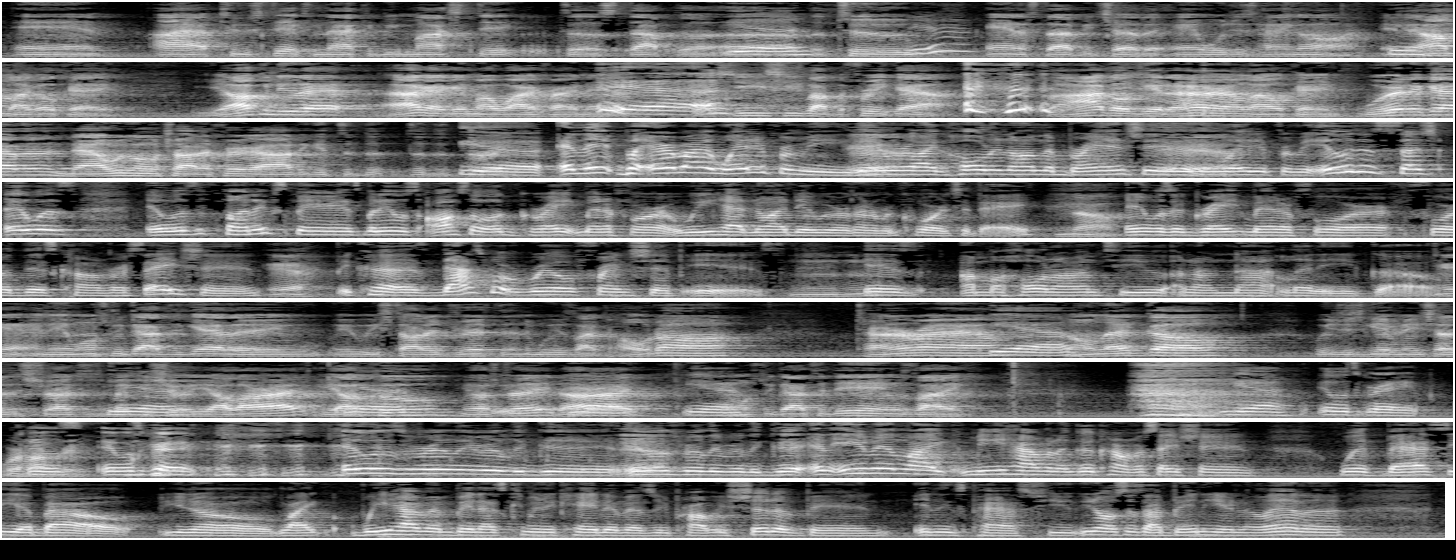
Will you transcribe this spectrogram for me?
and I have two sticks, and that could be my stick to stop the uh, Yeah. the tube Yeah. and to stop each other, and we'll just hang on. And Yeah. I'm like, okay. Y'all can do that. I gotta get my wife right now. Yeah. She she's about to freak out. so I go get her. I'm like, okay, we're together. Now we're gonna try to figure out how to get to the to the three. Yeah, and they but everybody waited for me. They were like holding on to branches and Yeah. waited for me. It was just such it was it was a fun experience, but it was also a great metaphor. We had no idea we were going to record today. No. and it was a great metaphor for this conversation. Yeah. because that's what real friendship is. Mm-hmm. Is I'm gonna hold on to you and I'm not letting you go. Yeah, and then once we got together and we started drifting, we was like, hold on, turn around, Yeah. don't let go. We just giving each other instructions, making Yeah. sure y'all all right, y'all Yeah. cool, y'all straight, all Yeah. right. Yeah. And once we got to the end, it was like, Yeah, it was great. We're it was it was great. it was really really good. It was really really good. And even like me having a good conversation with Bassie about, you know, like we haven't been as communicative as we probably should have been in these past few, you know, since I've been here in Atlanta.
